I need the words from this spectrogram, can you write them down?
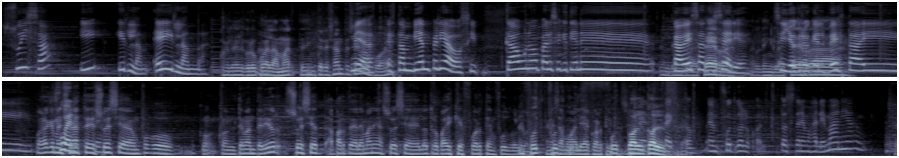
Suiza y Irlanda, e Irlanda. ¿Cuál es el grupo de la muerte? Interesante ese Mira, grupo, ¿eh? están bien peleados. Y cada uno parece que tiene de cabezas de serie. el de Sí, yo creo que el B está ahí. Ahora que mencionaste fuerte. Suecia un poco con, con el tema anterior, Suecia, aparte de Alemania, Suecia es el otro país que es fuerte en fútbol. En golf, fut- en esa modalidad cortita. fútbol golf. Perfecto, en fútbol golf. Entonces tenemos Alemania, Sí.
